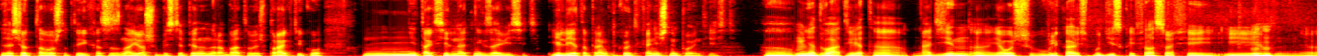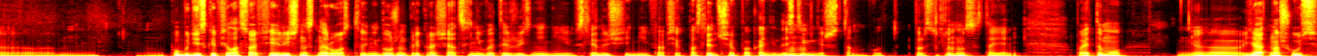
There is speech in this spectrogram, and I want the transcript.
и за счет того, что ты их осознаешь и постепенно нарабатываешь практику, не так сильно от них зависеть. Или это прям какой-то конечный поинт есть? Э, у меня два ответа. Один, э, я очень увлекаюсь буддийской философией, и mm-hmm по буддийской философии личностный рост не должен прекращаться ни в этой жизни, ни в следующей, ни во всех последующих, пока не достигнешь uh-huh. там вот просветленного uh-huh. состояния. Поэтому э, я отношусь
